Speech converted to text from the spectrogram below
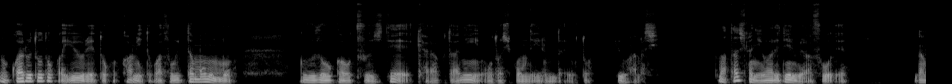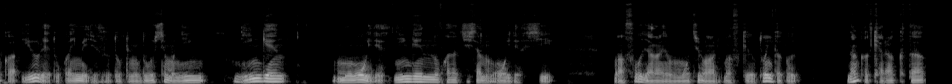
オカルトとか幽霊とか神とかそういったものも偶像化を通じてキャラクターに落とし込んでいるんだよという話。まあ確かに言われてみればそうで、なんか幽霊とかイメージするときもどうしても人人間も多いです。人間の形したのも多いですし、まあそうじゃないのももちろんありますけど、とにかくなんかキャラクター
